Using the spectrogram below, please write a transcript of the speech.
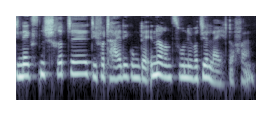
die nächsten Schritte, die Verteidigung der inneren Zone wird dir leichter fallen.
